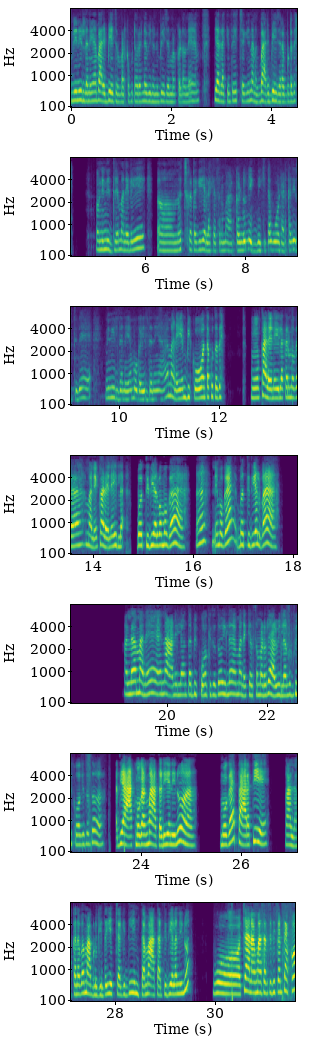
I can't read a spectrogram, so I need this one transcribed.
ನೀನು ಇಲ್ದನೆ ಭಾರಿ ಬೇಜಾರು ಮಾಡ್ಕೊಬಿಟ್ಟವ್ರೆ ನವೀನನು ಬೇಜಾರು ಮಾಡ್ಕೊಂಡವನೆ. ಎಲ್ಲಕ್ಕಿಂತ ಹೆಚ್ಚಾಗಿ ನನಗೆ ಭಾರಿ ಬೇಜಾರಾಗ್ಬಿಡದೆ ನೀನು ನಿನ್ನಿದ್ರೆ ಮನೇಲಿ ನಚ್ಚುಕಟ್ಟಾಗಿ ಎಲ್ಲ ಕೆಲಸ ಮಾಡ್ಕೊಂಡು ನೆಗ್ ನಿಕ್ಕಿತ ಓಡಾಡ್ಕೊಂಡು ಇರ್ತಿದೆ ನೀನು ಇಲ್ದನೆಯ ಮಗ ಇಲ್ದನೆಯ ಮನೆ ಏನು ಬಿಕೋ ಅಂತ ಕೂತದೆ. ಹ್ಞೂ ಕಳೆನೇ ಇಲ್ಲ ಕಣ್ ಮಗ, ಮನೆ ಕಳೆನೇ ಇಲ್ಲ. ಬತ್ತಿದೆಯಲ್ವಾ ಮಗ? ಹಾಂ ನಿಮ್ಮ ಮಗ ಬತ್ತಿದೆಯಲ್ವಾ ಅಲ್ಲ ಮನೆ, ನಾನಿಲ್ಲ ಅಂತ ಬಿಕ್ಕು ಹೋಗಿದ್ದೋ ಇಲ್ಲ ಮನೆ ಕೆಲಸ ಮಾಡೋರು ಯಾರು ಇಲ್ಲ ಅಂದ್ರೆ ಬಿಕ್ಕು ಹೋಗಿದ್ದೋ ಅದು ಯಾಕೆ ಮಗಂಗೆ ಮಾತಾಡಿಯ ನೀನು? ಮಗ ಪಾರತಿ ಅಲ್ಲ ಕಣವ ಮಗಳಿಗಿಂತ ಹೆಚ್ಚಾಗಿದ್ದು ಇಂಥ ಮಾತಾಡ್ತಿದ್ಯಲ್ಲ ನೀನು? ಓ, ಚೆನ್ನಾಗಿ ಮಾತಾಡ್ತಿದ್ದಿ ಕಂತ ಯಾಕೋ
